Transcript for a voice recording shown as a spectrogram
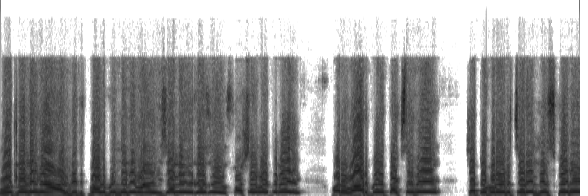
కోట్లైన అవినీతికి పాల్పడిందని మన విషయాలు ఈరోజు స్పష్టమవుతున్నాయి మరి వారిపైన తక్షణమే చట్టపరమైన చర్యలు తీసుకొని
